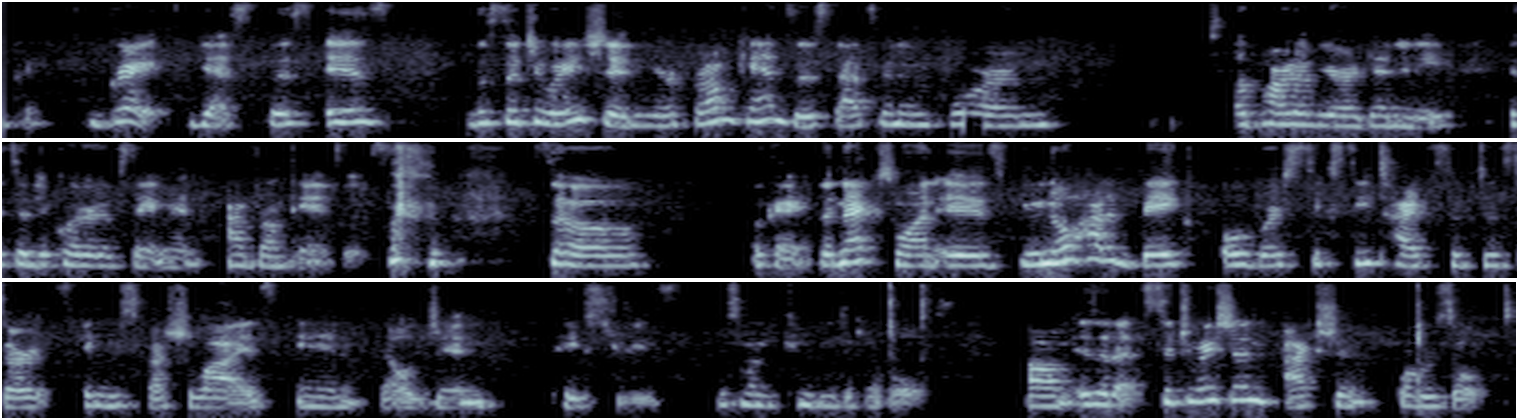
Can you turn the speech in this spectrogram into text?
Okay, great. Yes, this is the situation. You're from Kansas. That's going to inform a part of your identity. It's a declarative statement. I'm from Kansas. so, okay, the next one is you know how to bake over 60 types of desserts and you specialize in Belgian pastries. This one can be difficult. Um, is it a situation, action, or result?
